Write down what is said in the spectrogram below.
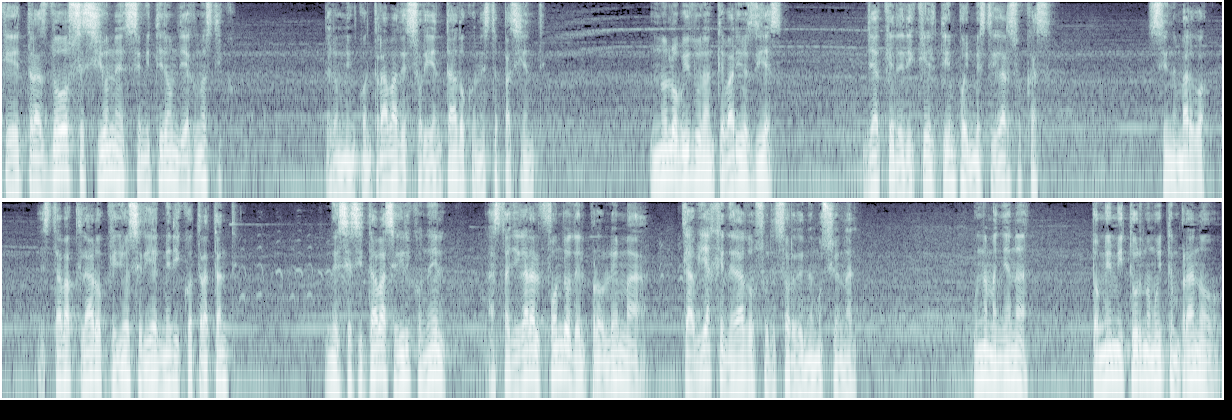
que tras dos sesiones se emitiera un diagnóstico, pero me encontraba desorientado con este paciente. No lo vi durante varios días, ya que dediqué el tiempo a investigar su caso. Sin embargo, estaba claro que yo sería el médico tratante. Necesitaba seguir con él hasta llegar al fondo del problema que había generado su desorden emocional. Una mañana tomé mi turno muy temprano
